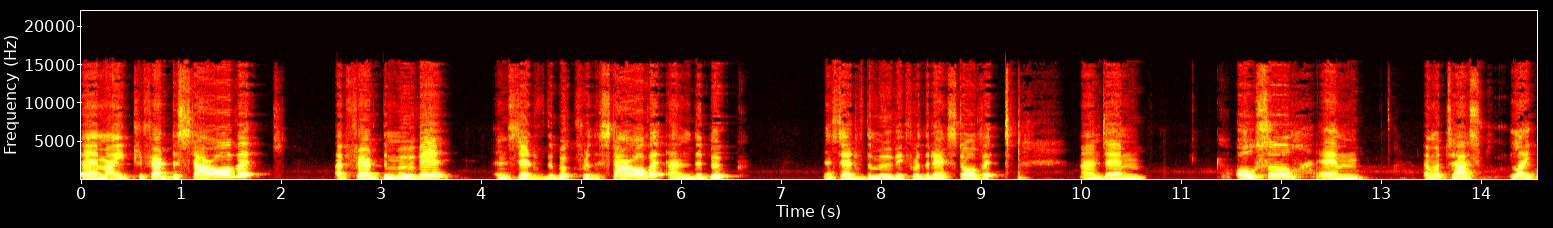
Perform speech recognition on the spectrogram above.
um, I preferred the start of it. I preferred the movie instead of the book for the start of it, and the book instead of the movie for the rest of it. And um, also, um, I want to ask, like,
